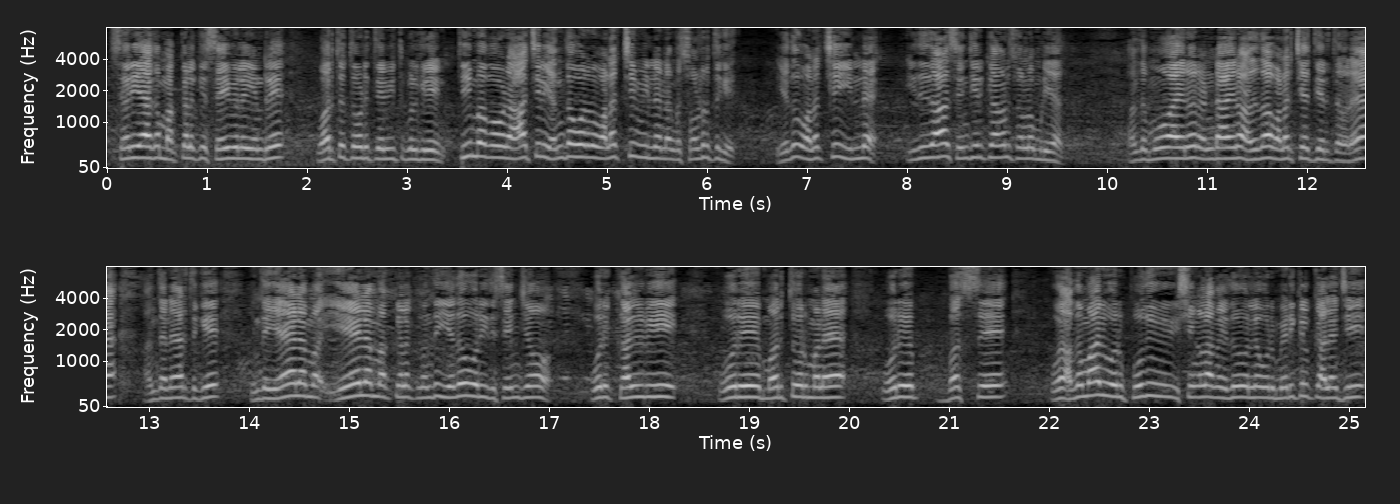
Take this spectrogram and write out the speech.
சரியாக மக்களுக்கு செய்யவில்லை என்று வருத்தத்தோடு தெரிவித்துக் கொள்கிறேன். திமுகவோட ஆட்சியில் எந்த ஒரு வளர்ச்சியும் இல்லை நாங்கள் சொல்றதுக்கு. எதுவும் வளர்ச்சியே இல்லை. இதுதான் செஞ்சிருக்காங்கன்னு சொல்ல முடியாது. அந்த மூவாயிரம் ரெண்டாயிரம் அதுதான் வளர்ச்சியை தீர தவிர அந்த நேரத்துக்கு இந்த ஏழை ம- ஏழை மக்களுக்கு வந்து ஏதோ ஒரு இது செஞ்சோம். ஒரு கல்வி ஒரு மருத்துவமனை ஒரு பஸ்ஸு ஒரு- அது மாதிரி ஒரு பொது விஷயங்கள் அங்கே எதுவும் இல்லை. ஒரு மெடிக்கல் காலேஜ்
